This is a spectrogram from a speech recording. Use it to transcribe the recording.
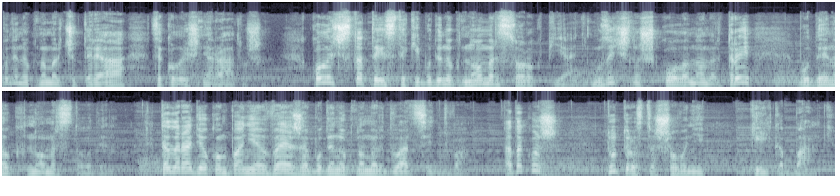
будинок номер 4А це колишня ратуша, коледж статистики, будинок номер 45, музична школа номер 3 будинок номер 101, телерадіокомпанія Вежа, будинок номер 22, а також тут розташовані кілька банків.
